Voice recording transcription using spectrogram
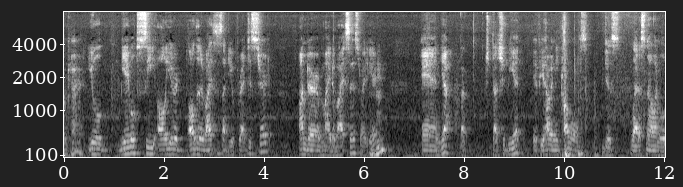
Okay. you'll be able to see all your all the devices that you've registered under my devices right here Mhm. and yeah that that should be it if you have any troubles just let us know and we'll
